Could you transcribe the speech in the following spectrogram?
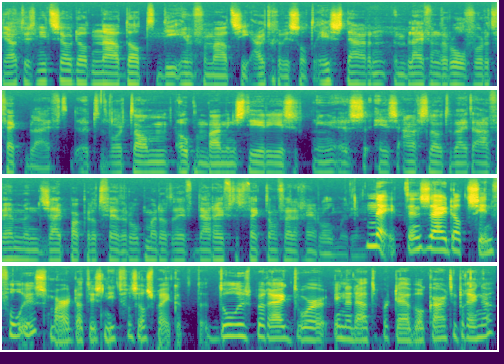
Ja, het is niet zo dat nadat die informatie uitgewisseld is, daar een, blijvende rol voor het VEC blijft. Het wordt dan, Openbaar Ministerie is, is, is aangesloten bij het AFM en zij pakken dat verder op, maar dat heeft, daar heeft het VEC dan verder geen rol meer in. Nee, tenzij dat zinvol is, maar dat is niet vanzelfsprekend. Het doel is bereikt door inderdaad de partijen bij elkaar te brengen.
